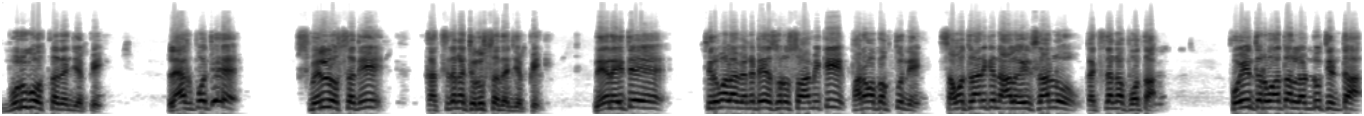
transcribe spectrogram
బురుగు వస్తుంది అని చెప్పి. లేకపోతే స్మెల్ వస్తుంది ఖచ్చితంగా తెలుస్తుంది అని చెప్పి. నేనైతే తిరుమల వెంకటేశ్వర స్వామికి పరమ భక్తుణ్ణి. సంవత్సరానికి నాలుగైదు సార్లు ఖచ్చితంగా పోతా. పోయిన తర్వాత లడ్డు తింటా.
